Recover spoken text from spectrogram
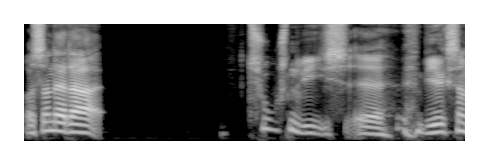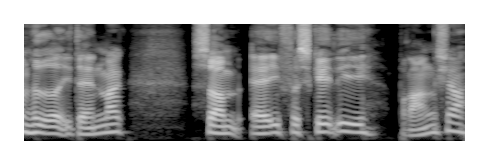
og sådan er der tusindvis af virksomheder i Danmark, som er i forskellige brancher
